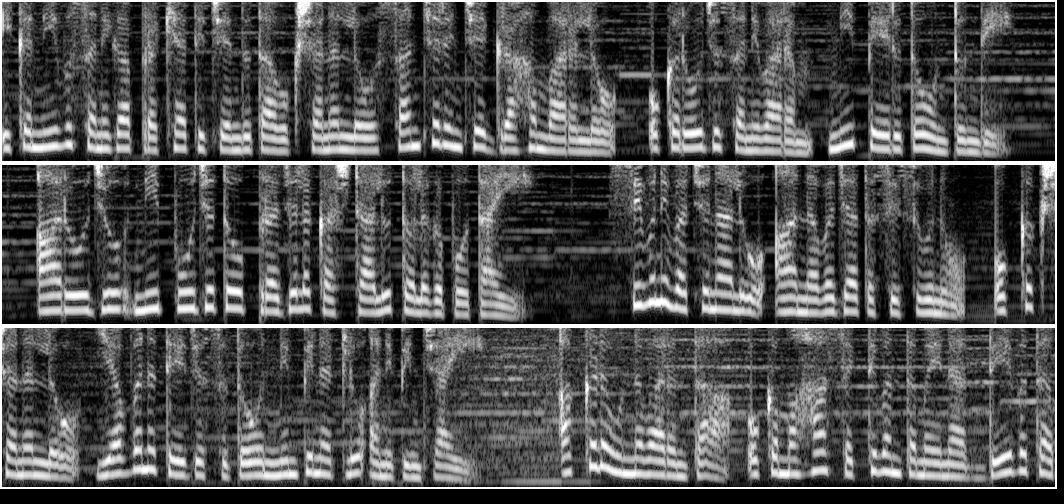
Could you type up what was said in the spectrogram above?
ఇక నీవు శనిగా ప్రఖ్యాతి చెందుతావు క్షణంలో సంచరించే గ్రహం వారంలో ఒకరోజు శనివారం నీ పేరుతో ఉంటుంది. ఆ రోజు నీ పూజతో ప్రజల కష్టాలు తొలగపోతాయి. శివుని వచనాలు ఆ నవజాత శిశువును ఒక్క క్షణంలో యవ్వన తేజస్సుతో నింపినట్లు అనిపించాయి. అక్కడ ఉన్నవారంతా ఒక మహాశక్తివంతమైన దేవత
